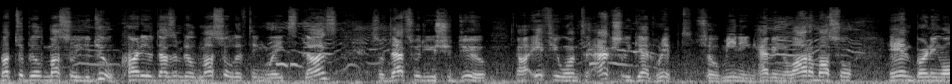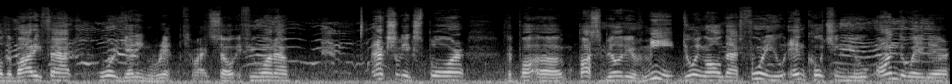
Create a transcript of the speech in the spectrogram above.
Not to build muscle, you do. Cardio doesn't build muscle, lifting weights does. So that's what you should do uh, if you want to actually get ripped. So meaning having a lot of muscle and burning all the body fat or getting ripped, right? So if you want to actually explore the uh, possibility of me doing all that for you and coaching you on the way there,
